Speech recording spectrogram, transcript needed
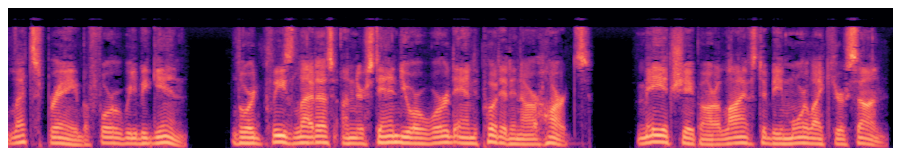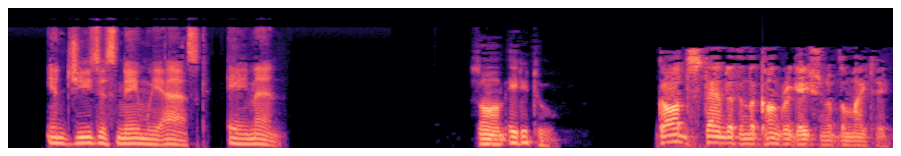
Let's pray before we begin. Lord please let us understand your word and put it in our hearts. May it shape our lives to be more like your Son. In Jesus' name we ask, Amen. Psalm 82 God standeth in the congregation of the mighty.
